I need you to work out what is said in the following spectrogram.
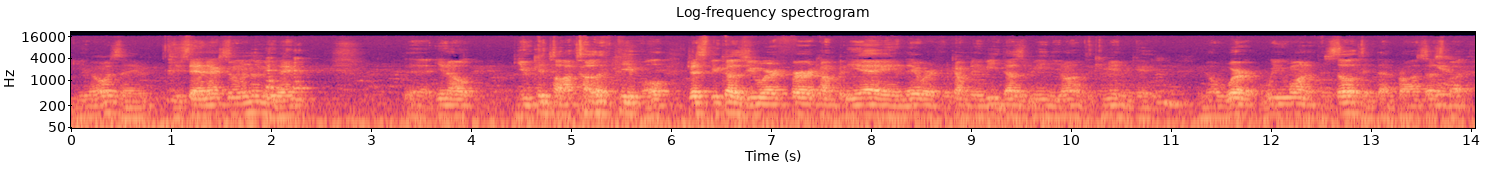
you know his name. You stand next to him in the meeting. Uh, you know, you can talk to other people. Just because you work for company A and they work for company B doesn't mean you don't have to communicate. Mhm. You know, we're, we want to facilitate that process, Yeah. but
